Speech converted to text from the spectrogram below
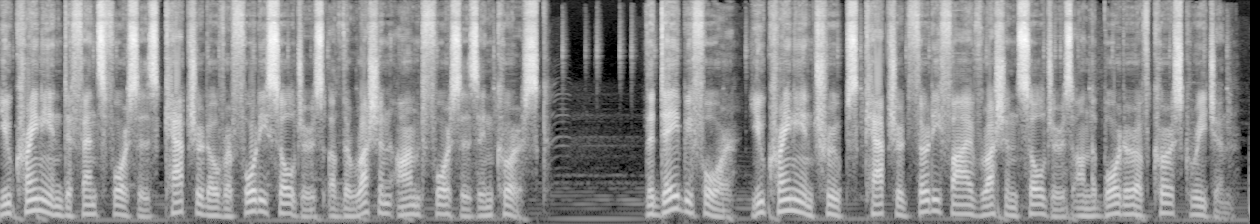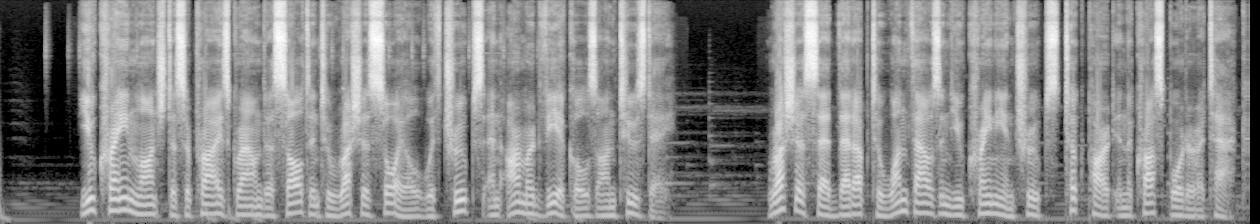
Ukrainian defense forces captured over 40 soldiers of the Russian armed forces in Kursk. The day before, Ukrainian troops captured 35 Russian soldiers on the border of Kursk region. Ukraine launched a surprise ground assault into Russia's soil with troops and armored vehicles on Tuesday. Russia said that up to 1,000 Ukrainian troops took part in the cross-border attack.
